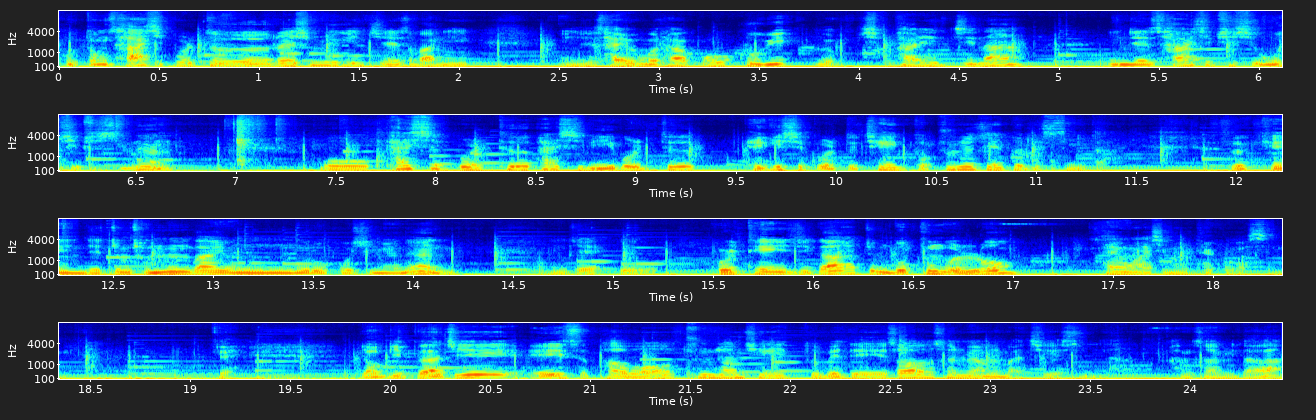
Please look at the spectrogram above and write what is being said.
보통 40V를 16인치에서 많이 이제 사용을 하고 그 위급 18인치나 이제 40cc, 50cc는 뭐 80V, 82V, 120V 체인톱 충전 체인톱이 있습니다. 그렇게 이제 좀 전문가용으로 보시면은 이제 그 볼테이지가 좀 높은 걸로 사용하시면 될 것 같습니다. 네. 여기까지 에이스 파워 충전 체인톱에 대해서 설명을 마치겠습니다. 감사합니다.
